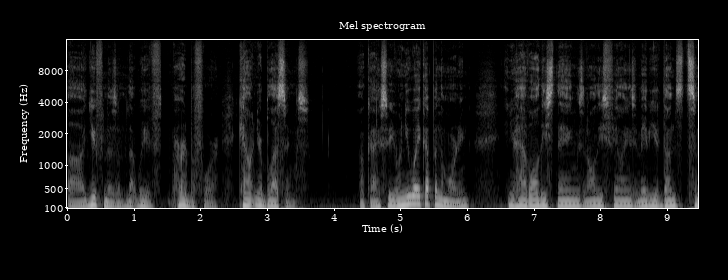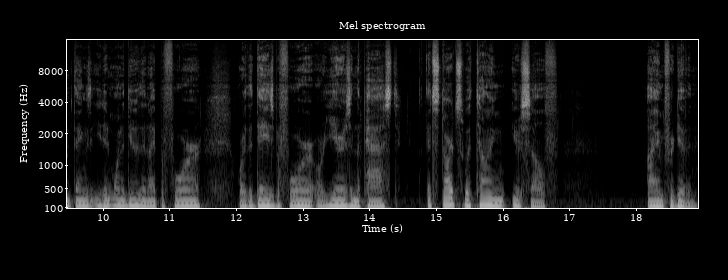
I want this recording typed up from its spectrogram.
uh, euphemism that we've heard before. Count your blessings. Okay, so when you wake up in the morning and you have all these things and all these feelings, and maybe you've done some things that you didn't want to do the night before, or the days before, or years in the past, it starts with telling yourself, I am forgiven.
